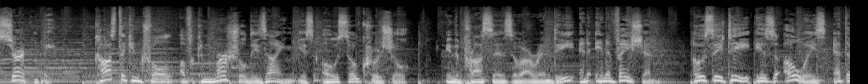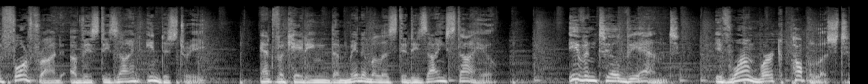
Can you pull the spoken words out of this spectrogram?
Certainly, cost control of commercial design is also crucial. In the process of R&D and innovation, OCD is always at the forefront of its design industry, advocating the minimalist design style. Even till the end, if one work published,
